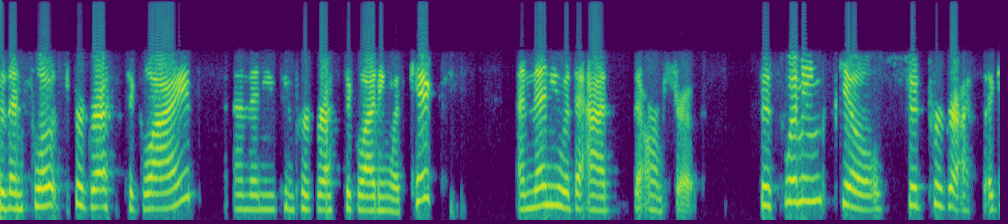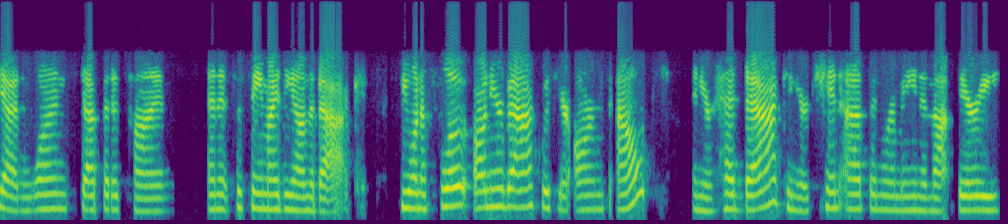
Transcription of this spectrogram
So then floats progress to glides, and then you can progress to gliding with kicks, and then you would add the arm strokes. So swimming skills should progress again one step at a time, and it's the same idea on the back. You want to float on your back with your arms out and your head back and your chin up and remain in that very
